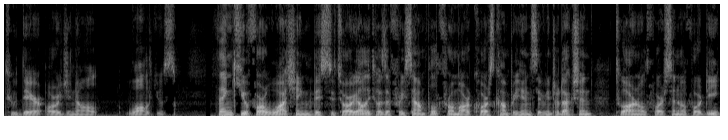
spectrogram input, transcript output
to their original values. Thank you for watching this tutorial. It was a free sample from our course Comprehensive Introduction to Arnold for Cinema 4D.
